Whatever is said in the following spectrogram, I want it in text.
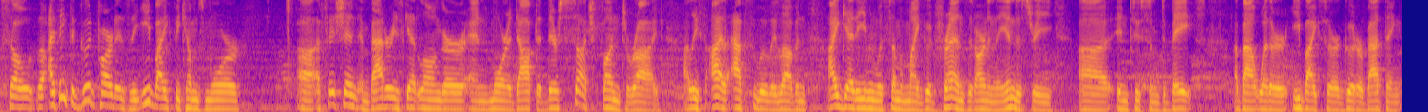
so the, I think the good part is the e bike becomes more uh, efficient and batteries get longer and more adopted. They're such fun to ride. At least I absolutely love. And I get even with some of my good friends that aren't in the industry uh, into some debates about whether e bikes are a good or bad thing.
